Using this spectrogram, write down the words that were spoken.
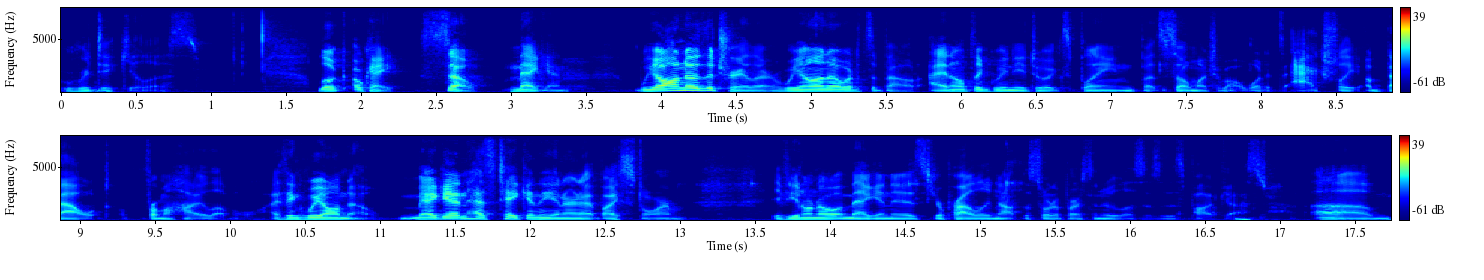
ridiculous. Look, okay, so Megan, we all know the trailer. We all know what it's about. I don't think we need to explain, but so much about what it's actually about from a high level. I think we all know. Megan has taken the internet by storm. If you don't know what Megan is, you're probably not the sort of person who listens to this podcast. Um,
